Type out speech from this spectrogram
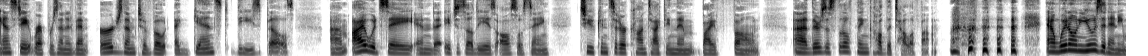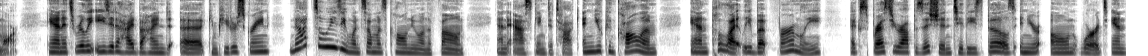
and state representative and urge them to vote against these bills. Um, I would say, and the HSLD is also saying, to consider contacting them by phone. Uh, there's this little thing called the telephone, and we don't use it anymore. And it's really easy to hide behind a computer screen. Not so easy when someone's calling you on the phone and asking to talk. And you can call them and politely but firmly express your opposition to these bills in your own words. And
